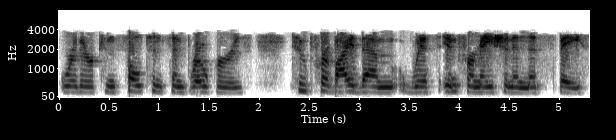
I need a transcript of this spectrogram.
or their consultants and brokers to provide them with information in this space.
